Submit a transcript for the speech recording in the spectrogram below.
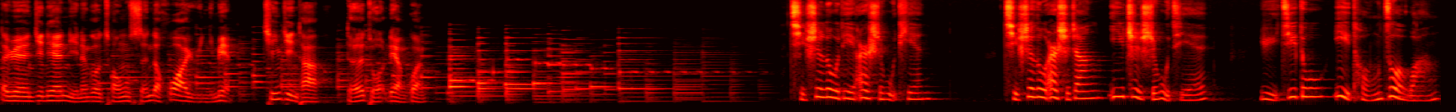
但愿今天你能够从神的话语里面亲近他，得着亮光。启示录第二十五天，启示录二十章一至十五节，与基督一同作王。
